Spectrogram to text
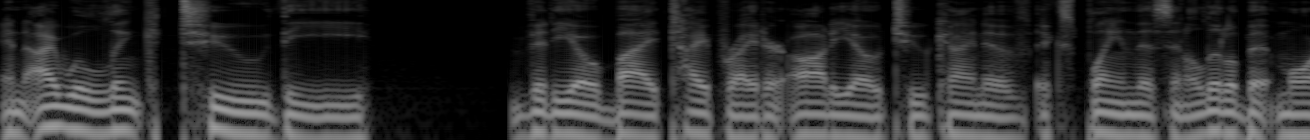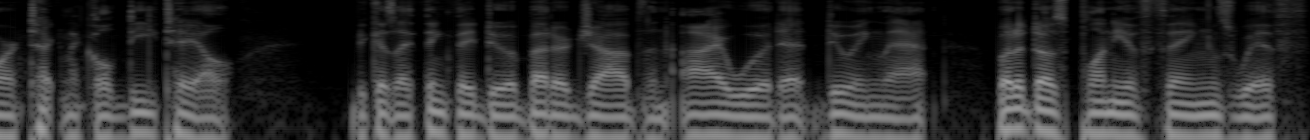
And I will link to the video by Typewriter Audio to kind of explain this in a little bit more technical detail because I think they do a better job than I would at doing that. But it does plenty of things with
